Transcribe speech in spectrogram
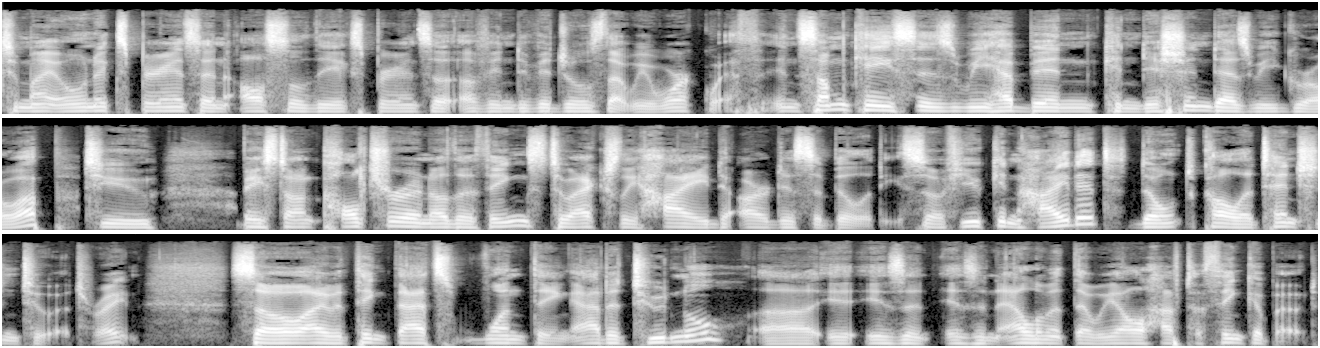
to my own experience and also the experience of, of, individuals that we work with. In some cases, we have been conditioned as we grow up to, based on culture and other things, to actually hide our disability. So if you can hide it, don't call attention to it, right? So I would think that's one thing. Attitudinal uh, is a, is an element that we all have to think about.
